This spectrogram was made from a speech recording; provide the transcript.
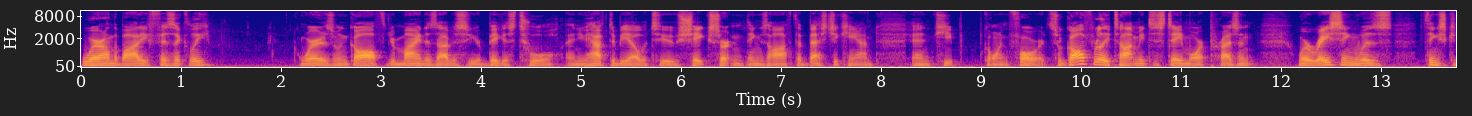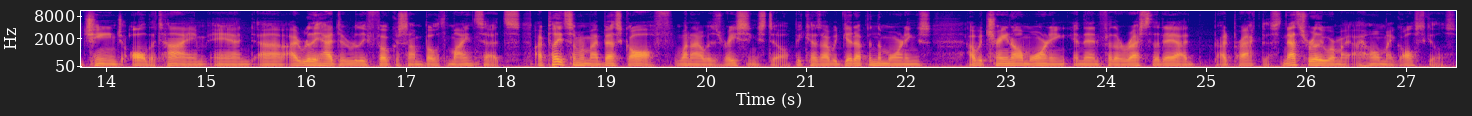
wear on the body physically Whereas when golf, your mind is obviously your biggest tool, and you have to be able to shake certain things off the best you can and keep going forward. So golf really taught me to stay more present, where racing was things could change all the time, and uh, I really had to really focus on both mindsets. I played some of my best golf when I was racing still because I would get up in the mornings, I would train all morning, and then for the rest of the day, I'd I'd practice, and that's really where my I hone my golf skills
